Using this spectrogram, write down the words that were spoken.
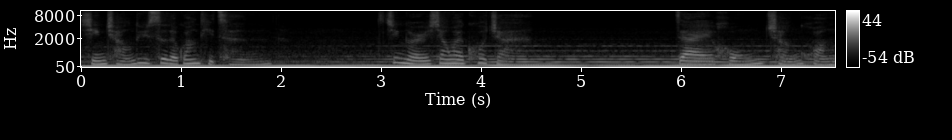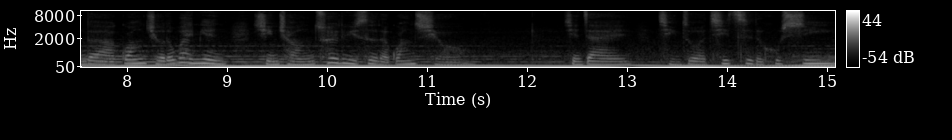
形成绿色的光体层，进而向外扩展，在红、橙、黄的光球的外面形成翠绿色的光球。现在，请做七次的呼吸。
